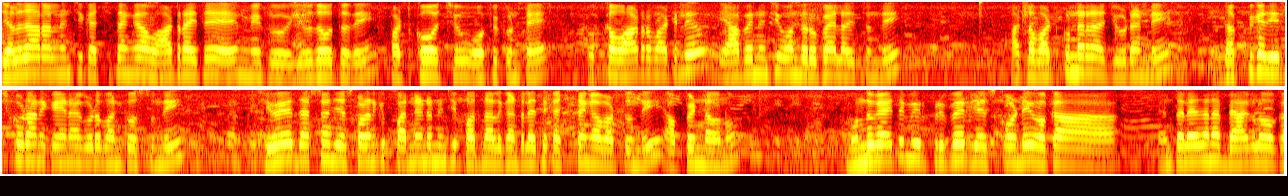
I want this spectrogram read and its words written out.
జలధారాల నుంచి ఖచ్చితంగా వాటర్ అయితే మీకు యూజ్ అవుతుంది. పట్టుకోవచ్చు ఓపిక ఉంటే ఒక్క వాటర్ బాటిల్ యాభై నుంచి వంద రూపాయలు అవుతుంది. అట్లా పట్టుకున్నారా చూడండి. దప్పిక తీర్చుకోవడానికైనా కూడా పనికి వస్తుంది. శివయ్య దర్శనం చేసుకోవడానికి పన్నెండు నుంచి పద్నాలుగు గంటలు అయితే ఖచ్చితంగా పడుతుంది అప్ అండ్ డౌన్. ముందుగా అయితే మీరు ప్రిపేర్ చేసుకోండి. ఒక ఎంత లేదన్నా బ్యాగ్లో ఒక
